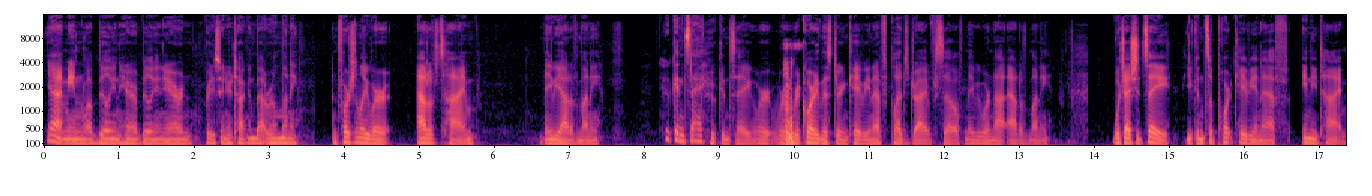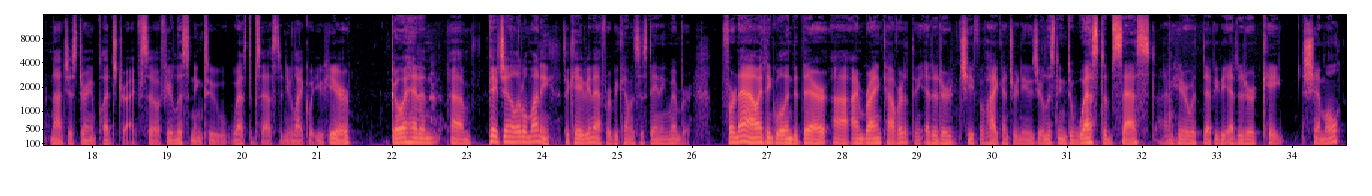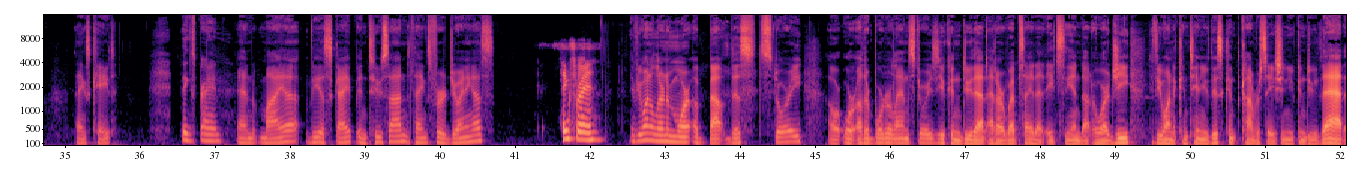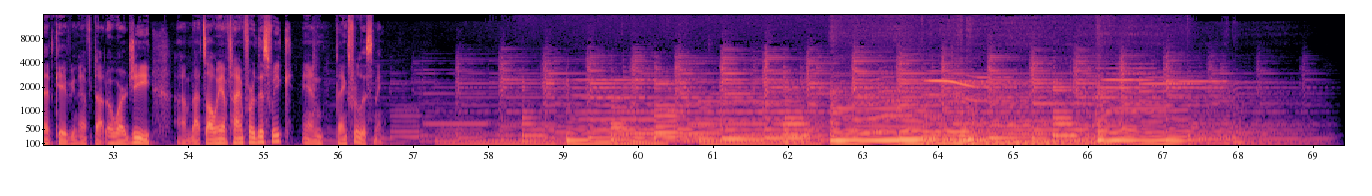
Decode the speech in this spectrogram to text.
Yeah, I mean, a billion here, a billionaire, and pretty soon you're talking about real money. Unfortunately, we're out of time, maybe out of money. Who can say? Who can say? We're we're recording this during KVNF pledge drive, so maybe we're not out of money. Which I should say, you can support KVNF anytime, not just during a pledge drive. So if you're listening to West Obsessed and you like what you hear, go ahead and um, pitch in a little money to KVNF or become a sustaining member. For now, I think we'll end it there. Uh, I'm Brian Calvert, the editor in chief of High Country News. You're listening to West Obsessed. I'm here with deputy editor Kate Schimel. Thanks, Kate. Thanks, Brian. And Maya via Skype in Tucson. Thanks for joining us. Thanks, Brian. If you want to learn more about this story or, or other Borderland stories, you can do that at our website at hcn.org. If you want to continue this conversation, you can do that at kvnf.org. Um, that's all we have time for this week, and thanks for listening.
